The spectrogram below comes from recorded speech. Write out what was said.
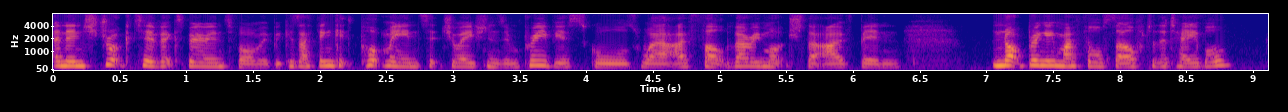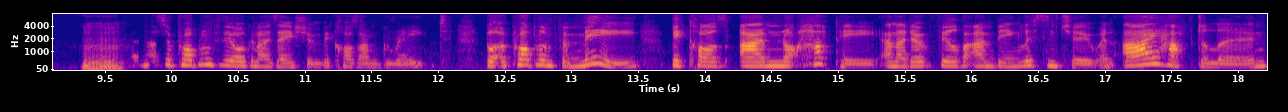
an instructive experience for me because I think it's put me in situations in previous schools where I felt very much that I've been not bringing my full self to the table Mhm. and that's a problem for the organization because I'm great, but a problem for me because I'm not happy and I don't feel that I'm being listened to. And I have to learn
